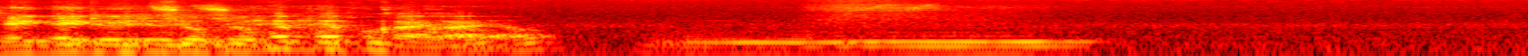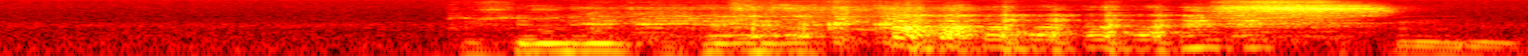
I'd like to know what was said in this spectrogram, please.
얘기를 좀 해볼까요? 음, 무슨 일이야? 음.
